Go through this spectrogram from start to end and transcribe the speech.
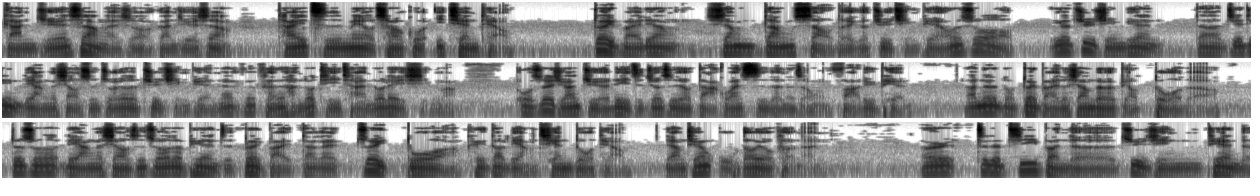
感觉上来说，感觉上台词没有超过一千条，对白量相当少的一个剧情片。我是说，一个剧情片，大接近两个小时左右的剧情片，那可能很多题材、很多类型嘛。我最喜欢举的例子就是有打官司的那种法律片。啊，那种对白的相对会比较多的啊，就是说两个小时左右的片子，对白大概最多啊，可以到两千多条，两千五都有可能。而这个基本的剧情片的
